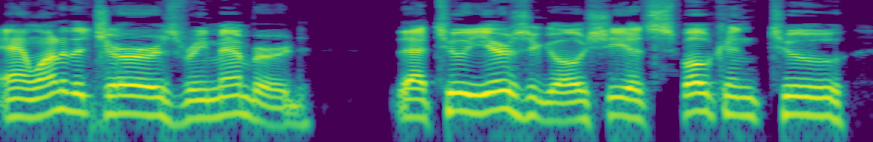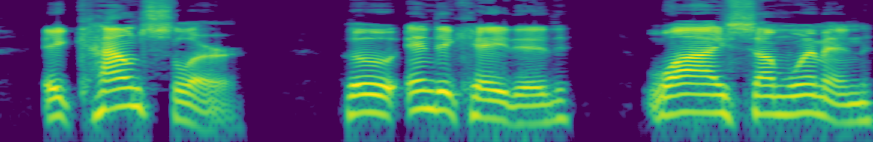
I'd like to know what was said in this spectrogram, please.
And one of the jurors remembered that two years ago she had spoken to a counselor who indicated why some women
